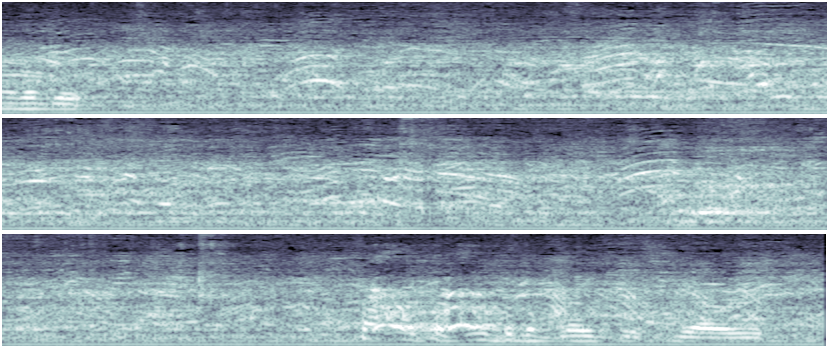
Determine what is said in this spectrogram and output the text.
I Blake this show.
